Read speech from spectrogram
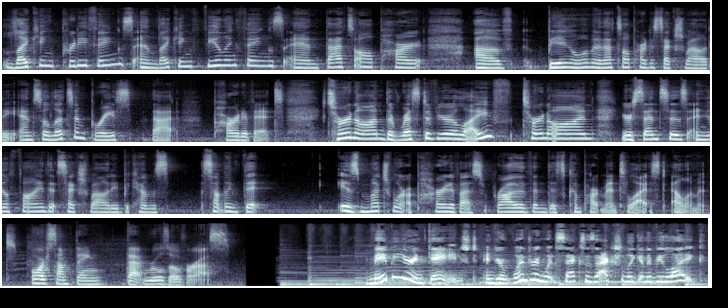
liking pretty things and liking feeling things and that's all part of being a woman and that's all part of sexuality. And so let's embrace that part of it. Turn on the rest of your life turn on your senses and you'll find that sexuality becomes something that is much more a part of us rather than this compartmentalized element. Or something that rules over us Maybe you're engaged and you're wondering what sex is actually going to be like.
